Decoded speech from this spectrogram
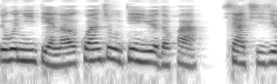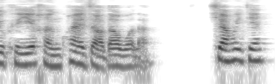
如果你点了关注订阅的话，下期就可以很快找到我了。下回见。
